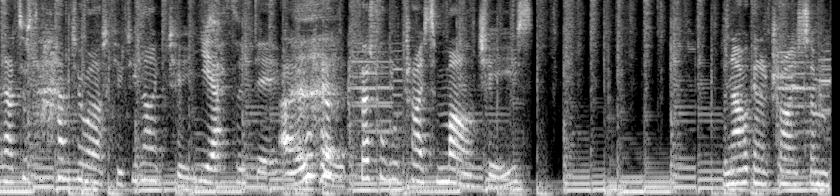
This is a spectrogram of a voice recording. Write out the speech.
Now, I just have to ask you, do you like cheese? Yes, I do. Oh, okay. First of all, we'll try some mild cheese. So now we're going to try some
